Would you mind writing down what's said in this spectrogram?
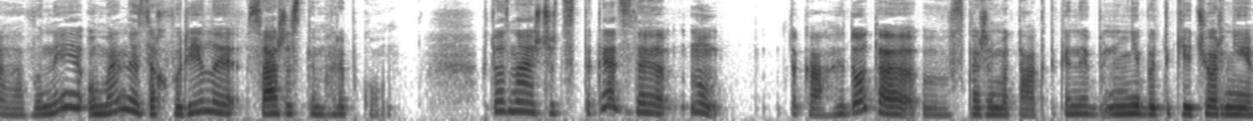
е, вони у мене захворіли сажистим грибком. Хто знає, що це таке, це ну, така гидота, скажімо так, таке ніби такі чорні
